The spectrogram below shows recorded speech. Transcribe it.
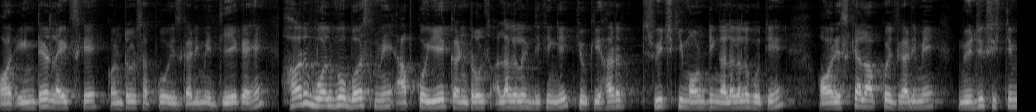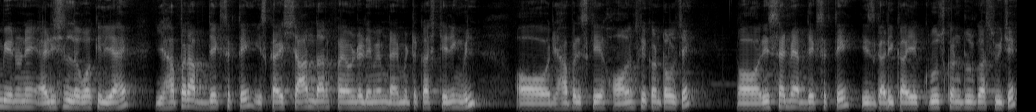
और इंटर लाइट्स के कंट्रोल्स आपको इस गाड़ी में दिए गए हैं। हर वोल्वो बस में आपको ये कंट्रोल्स अलग अलग दिखेंगे, क्योंकि हर स्विच की माउंटिंग अलग अलग होती है। और इसके अलावा आपको इस गाड़ी में म्यूज़िक सिस्टम भी इन्होंने एडिशनल लगवा के लिया है। यहाँ पर आप देख सकते हैं, इसका शानदार फाइव हंड्रेड एम डायमीटर का स्टेयरिंग व्हील और यहाँ पर इसके हॉर्न्स के कंट्रोल्स है। और इस साइड में आप देख सकते हैं, इस गाड़ी का ये क्रूज कंट्रोल का स्विच है,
